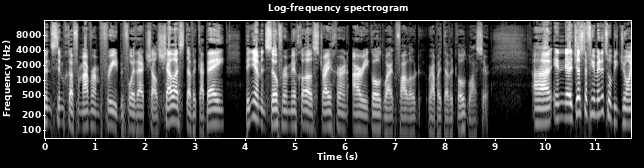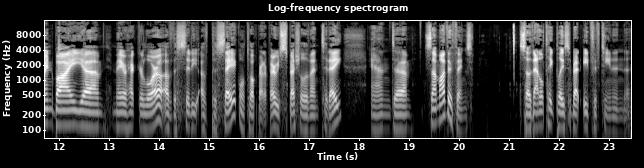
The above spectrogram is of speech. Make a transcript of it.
Nigun Simcha from Avram Fried. Before that, Shalshelas, David Gabe, Binyamin Sofer, Michael Streicher, and Ari Goldwag followed Rabbi David Goldwasser. Uh, in uh, just a few minutes, we'll be joined by um Mayor Hector Lora of the city of Passaic. We'll talk about a very special event today and um, some other things. So that'll take place about 8.15 in uh,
